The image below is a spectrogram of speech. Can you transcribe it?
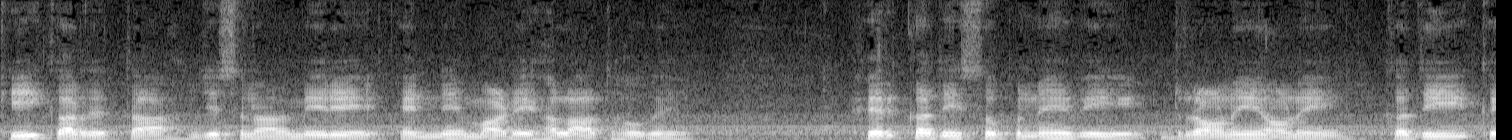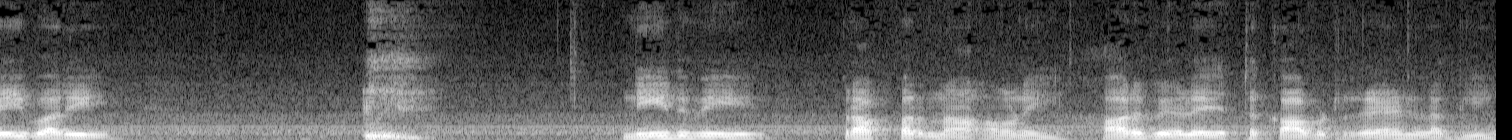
ਕੀ ਕਰ ਦਿੱਤਾ ਜਿਸ ਨਾਲ ਮੇਰੇ ਇੰਨੇ ਮਾੜੇ ਹਾਲਾਤ ਹੋ ਗਏ। ਫਿਰ ਕਦੀ ਸੁਪਨੇ ਵੀ ਡਰਾਉਣੇ ਆਉਣੇ, ਕਦੀ ਕਈ ਵਾਰੀ ਨੀਂਦ ਵੀ ਪ੍ਰਾਪਰ ਨਾ ਆਉਣੀ। ਹਰ ਵੇਲੇ ਥਕਾਵਟ ਰਹਿਣ ਲੱਗੀ।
